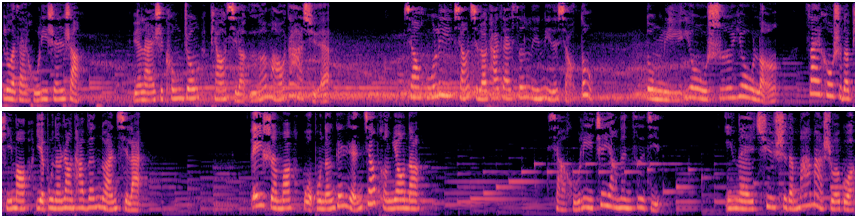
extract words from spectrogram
落在狐狸身上，原来是空中飘起了鹅毛大雪。小狐狸想起了它在森林里的小洞，洞里又湿又冷，再厚实的皮毛也不能让它温暖起来。为什么我不能跟人交朋友呢？小狐狸这样问自己。因为去世的妈妈说过，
